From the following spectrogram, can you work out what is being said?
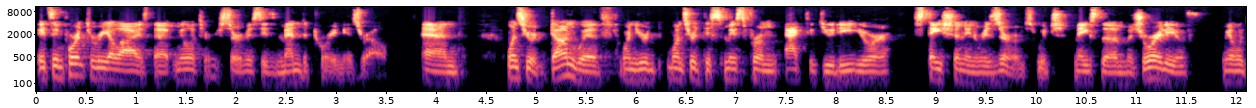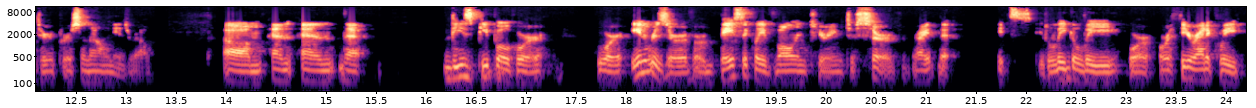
it's important to realize that military service is mandatory in Israel, and once you're done with when you're once you're dismissed from active duty, you're stationed in reserves, which makes the majority of military personnel in Israel, um, and and that these people who are who are in reserve are basically volunteering to serve, right? That it's legally or or theoretically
